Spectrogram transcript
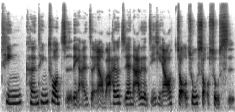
听可能听错指令还是怎样吧，他就直接拿这个机器，然后走出手术室。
